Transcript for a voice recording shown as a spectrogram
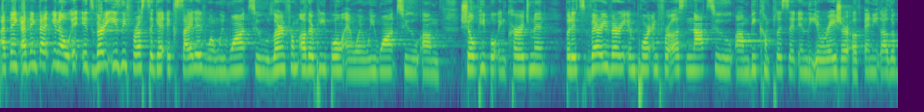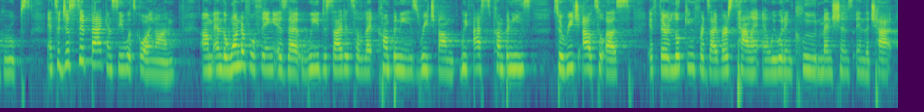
I think, I think that, you know, it, it's very easy for us to get excited when we want to learn from other people and when we want to um, show people encouragement, but it's very, very important for us not to um, be complicit in the erasure of any other groups and to just sit back and see what's going on. Um, and the wonderful thing is that we decided to let companies reach, um, we've asked companies to reach out to us if they're looking for diverse talent, and we would include mentions in the chat.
